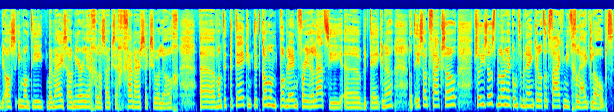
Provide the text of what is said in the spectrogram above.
die als iemand die bij mij zou neerleggen, dan zou ik zeggen: ga naar een seksuoloog. want dit betekent, dit kan een probleem voor je relatie betekenen. Dat is ook vaak zo. Sowieso is het belangrijk om te bedenken dat het vaak niet gelijk loopt.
